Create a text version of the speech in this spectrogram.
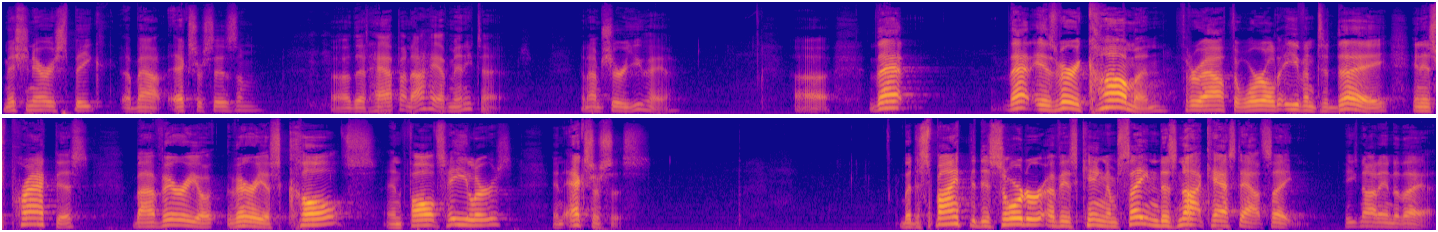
missionaries speak about exorcism uh, that happened? I have many times, and I'm sure you have. Uh, that, that is very common throughout the world even today and is practiced by various cults and false healers and exorcists. But despite the disorder of his kingdom, Satan does not cast out Satan. He's not into that.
